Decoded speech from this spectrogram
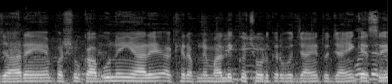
जा रहे हैं पशु काबू नहीं आ रहे आखिर अपने मालिक को छोड़कर वो जाएँ तो जाएँ कैसे?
